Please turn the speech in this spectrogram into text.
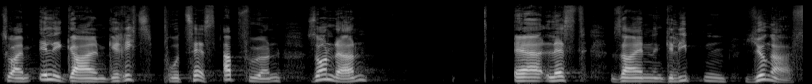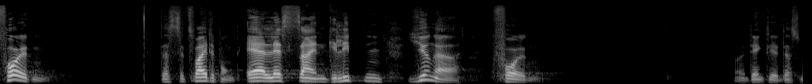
zu einem illegalen Gerichtsprozess abführen, sondern er lässt seinen geliebten Jünger folgen. Das ist der zweite Punkt. Er lässt seinen geliebten Jünger folgen. Und denkt ihr, das,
